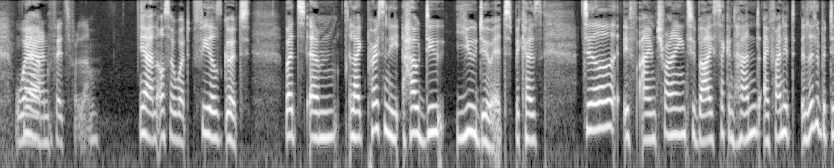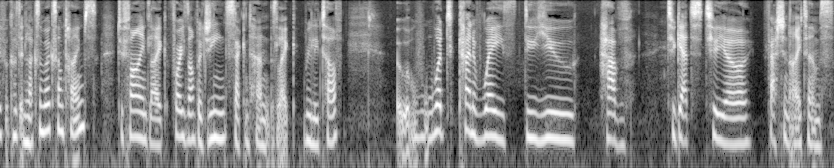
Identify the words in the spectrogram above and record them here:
wear yeah. and fits for them. Yeah and also what feels good. But um like personally how do you do it? Because still if i'm trying to buy second hand i find it a little bit difficult in luxembourg sometimes to find like for example jeans second hand is like really tough. What kind of ways do you have to get to your fashion items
